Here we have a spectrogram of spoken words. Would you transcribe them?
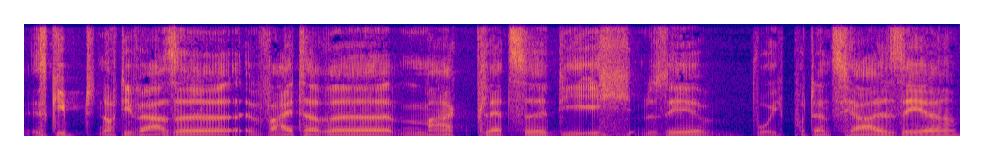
Es gibt noch diverse weitere Marktplätze, die ich sehe, wo ich Potenzial sehe.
